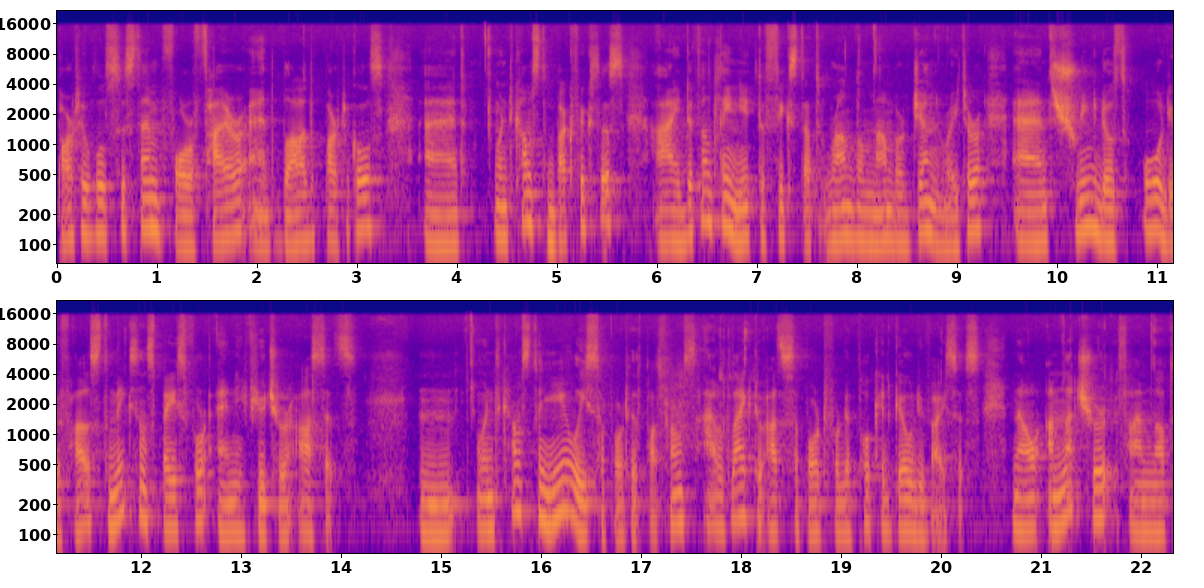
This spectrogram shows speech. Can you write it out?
particle system for fire and blood particles. And when it comes to bug fixes, I definitely need to fix that random number generator and shrink those audio files to make some space for any future assets. Mm, when it comes to newly supported platforms, I would like to add support for the Pocket Go devices. Now, I'm not sure if I'm not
